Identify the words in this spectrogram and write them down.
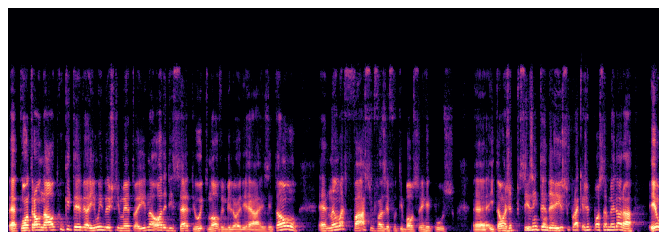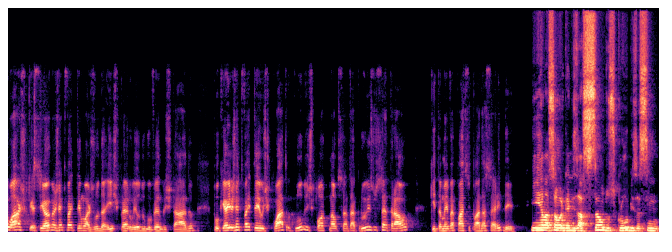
É contra o Náutico, que teve aí um investimento aí na ordem de 7, 8, 9 milhões de reais. Então, é, não é fácil fazer futebol sem recurso. É, então, a gente precisa entender isso para que a gente possa melhorar. Eu acho que esse ano a gente vai ter uma ajuda aí, espero eu, do governo do estado, porque aí a gente vai ter os quatro clubes esporte náutico Santa Cruz, o Central, que também vai participar da Série D. em relação à organização dos clubes, assim,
